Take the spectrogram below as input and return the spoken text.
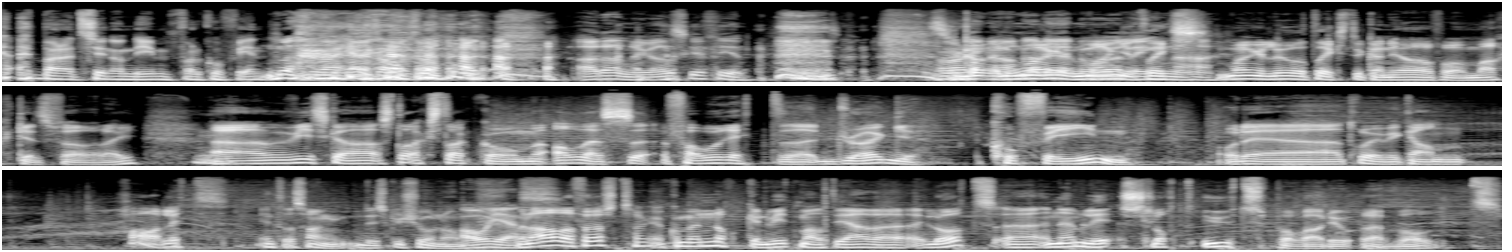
bare et synonym for koffein. Det var helt samme sak. ja, den er ganske fin. Så det mange, mange, triks, mange lure triks du kan gjøre for å markedsføre deg. Eh, vi skal straks snakke om alles favorittdrug, koffein. Og det tror jeg vi kan ha litt interessant diskusjon om. Oh, yes. Men aller først kommer nok en hvitmalt gjerde-låt, eh, nemlig 'Slått ut' på Radio Revolt.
